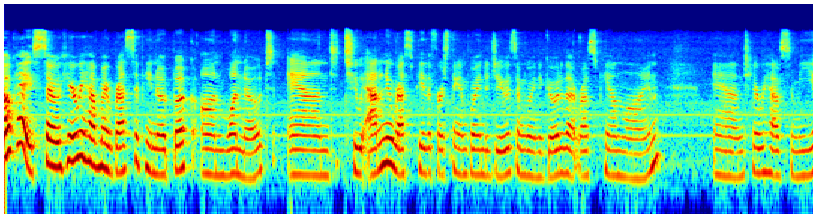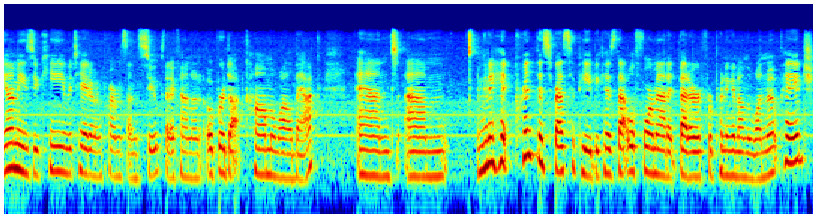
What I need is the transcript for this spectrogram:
Okay, so here we have my recipe notebook on OneNote, and to add a new recipe, the first thing I'm going to do is I'm going to go to that recipe online, and here we have some yummy zucchini, potato, and parmesan soup that I found on Oprah.com a while back, and um, I'm going to hit print this recipe because that will format it better for putting it on the OneNote page.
